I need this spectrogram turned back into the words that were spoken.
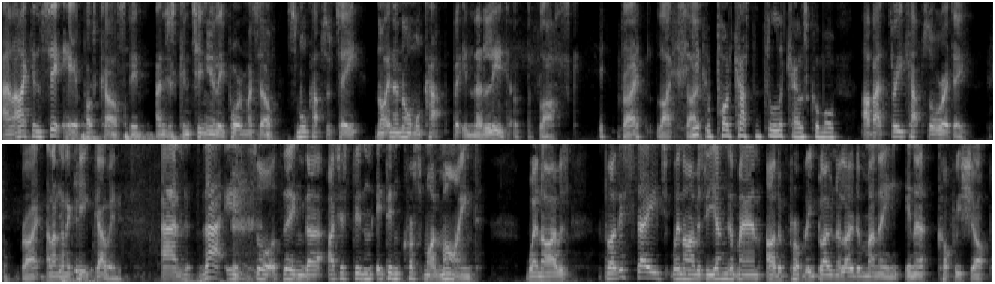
And I can sit here podcasting and just continually pouring myself small cups of tea, not in a normal cup, but in the lid of the flask. Right? Like so. You could podcast until the cows come up. I've had three cups already, right? And I'm going to keep going. And that is the sort of thing that I just didn't, it didn't cross my mind when I was, by this stage, when I was a younger man, I'd have probably blown a load of money in a coffee shop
